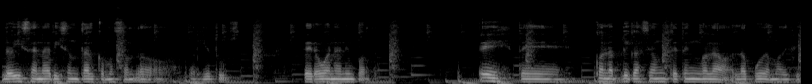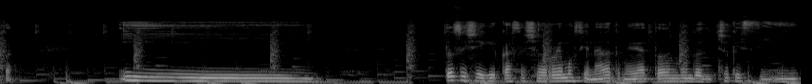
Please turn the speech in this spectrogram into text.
lo hice en horizontal como son los, los YouTubes. Pero bueno, no importa. Este, con la aplicación que tengo la, la pude modificar. Y entonces llegué a casa yo re emocionada que me vea todo el mundo dicho que sí,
